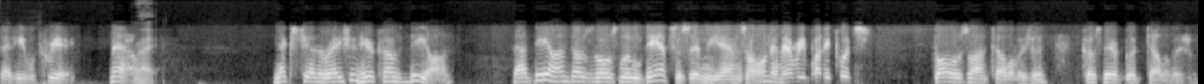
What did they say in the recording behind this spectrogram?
that he would create. Now, right. Next generation, here comes Deion. Now Deion does those little dances in the end zone, and everybody puts those on television. because they're good television.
